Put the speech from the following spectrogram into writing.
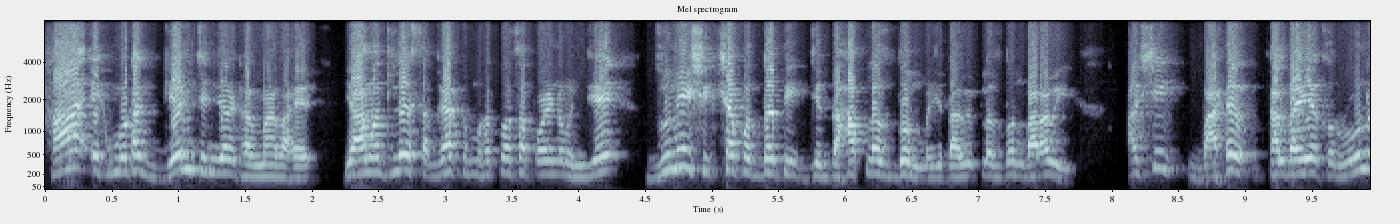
हा एक मोठा गेम चेंजर ठरणार आहे. यामधले सगळ्यात महत्त्वाचा पॉईंट म्हणजे जुनी शिक्षा पद्धती जी दहा प्लस दोन म्हणजे दहावी प्लस दोन बारावी अशी बाहेर कालबाह्य करून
